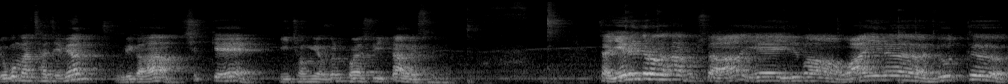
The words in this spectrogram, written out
요것만 찾으면 우리가 쉽게 이 정의역을 구할 수 있다 그랬습니다. 자 예를 들어서 하나 봅시다. 예 1번 y는 루트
